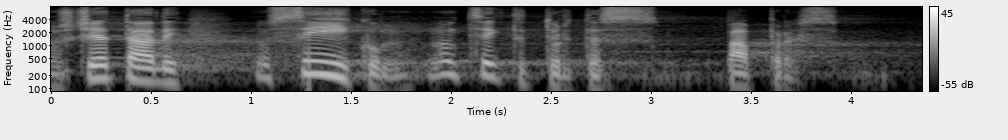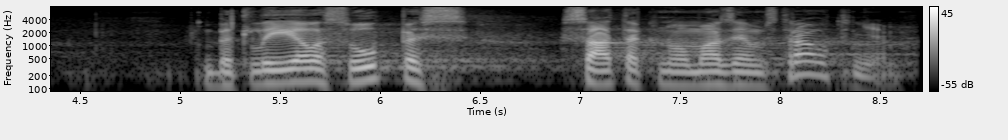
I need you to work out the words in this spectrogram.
Un šķiet tādi nu, sīkumi, nu, cik tur tas papras. Bet lielas upes satek no maziem strautiņiem.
